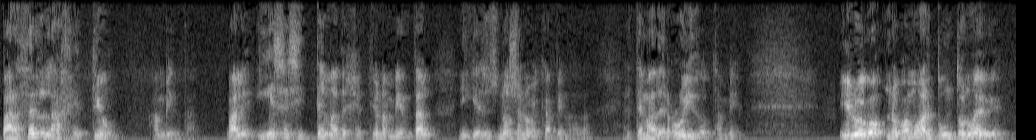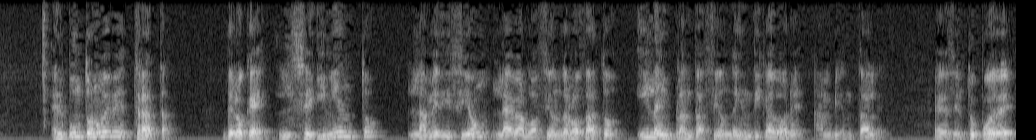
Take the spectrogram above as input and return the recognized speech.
para hacer la gestión ambiental, ¿vale? Y ese sistema de gestión ambiental y que no se nos escape nada. El tema de ruidos también. Y luego nos vamos al punto 9. El punto 9 trata de lo que es el seguimiento, la medición, la evaluación de los datos y la implantación de indicadores ambientales. Es decir, tú puedes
